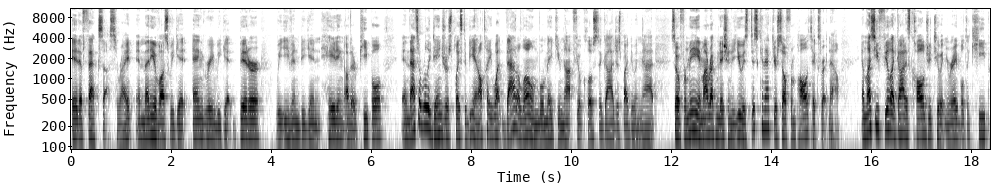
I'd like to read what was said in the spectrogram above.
it affects us, right? And many of us, we get angry, we get bitter, we even begin hating other people. And that's a really dangerous place to be. And I'll tell you what, that alone will make you not feel close to God just by doing that. So for me, and my recommendation to you is disconnect yourself from politics right now. Unless you feel like God has called you to it and you're able to keep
